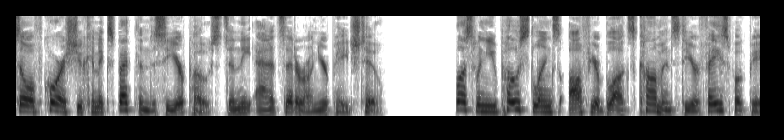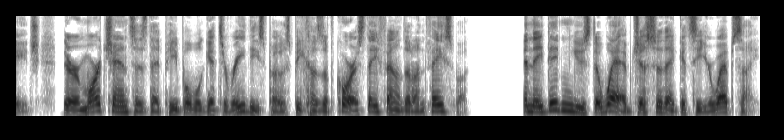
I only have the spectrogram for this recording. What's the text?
So, of course, you can expect them to see your posts and the ads that are on your page too. Plus, when you post links off your blog's comments to your Facebook page, there are more chances that people will get to read these posts because, of course, they found it on Facebook. And they didn't use the web just so they could see your website.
